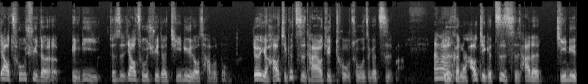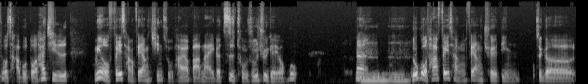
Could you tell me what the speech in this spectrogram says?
要出去的比例，就是要出去的几率都差不多，就有好几个字，他要去吐出这个字嘛。那他可能好几个字词，他的几率都差不多。他其实没有非常非常清楚，他要把哪一个字吐出去给用户。那如果他非常非常确定这个，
